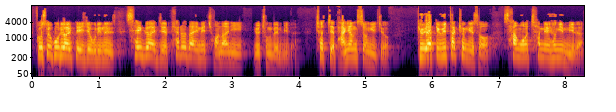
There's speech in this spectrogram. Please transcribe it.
그것을 고려할 때 이제 우리는 세 가지의 패러다임의 전환이 요청됩니다. 첫째, 방향성이죠. 교회학교 위탁형에서 상호 참여형입니다.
